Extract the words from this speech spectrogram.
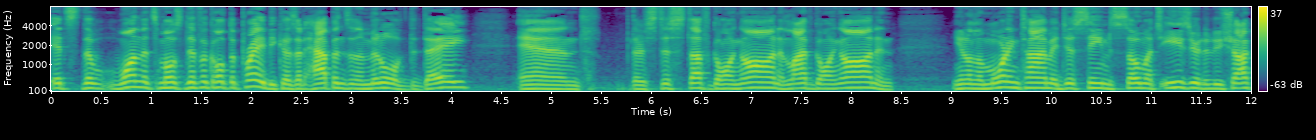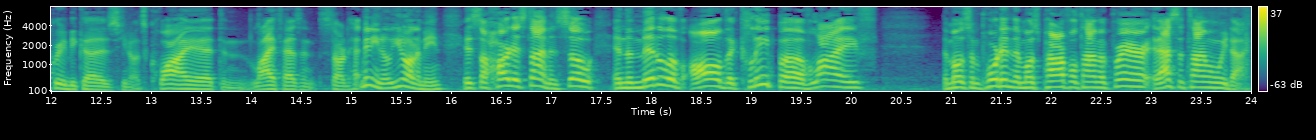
it's the one that's most difficult to pray because it happens in the middle of the day and there's just stuff going on and life going on. And, you know, in the morning time, it just seems so much easier to do chakri because, you know, it's quiet and life hasn't started. Mean, you know, you know what I mean? It's the hardest time. And so, in the middle of all the klipa of life, the most important, the most powerful time of prayer, that's the time when we die.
